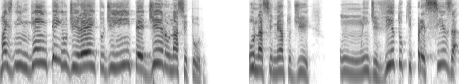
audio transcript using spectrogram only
Mas ninguém tem o direito de impedir o nascituro. O nascimento de um indivíduo que precisa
